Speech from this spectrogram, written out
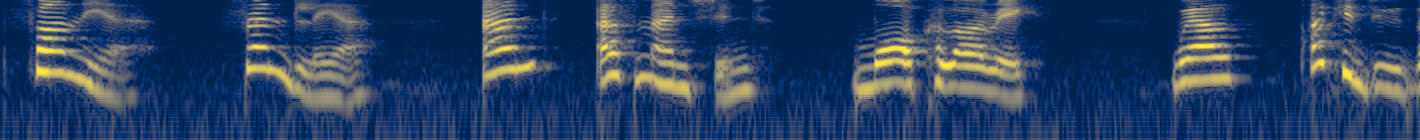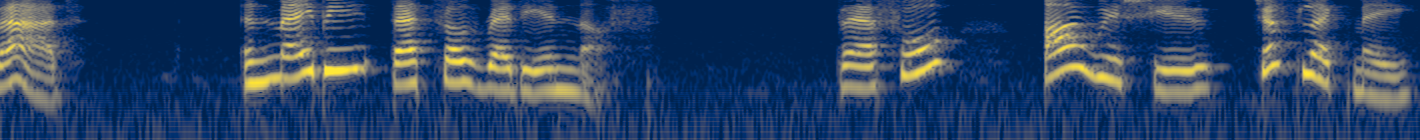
funnier, friendlier, and, as mentioned, more caloric. Well, I can do that. And maybe that's already enough. Therefore, I wish you, just like me,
